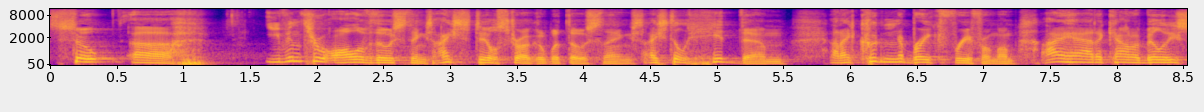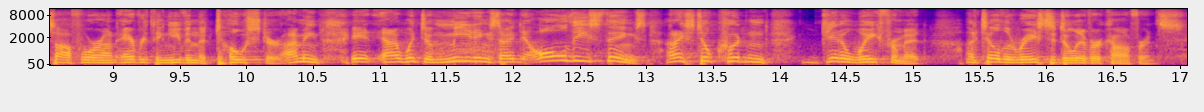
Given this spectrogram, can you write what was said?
So, uh, even through all of those things, I still struggled with those things. I still hid them and I couldn't break free from them. I had accountability software on everything, even the toaster. I mean, it, I went to meetings, I did all these things, and I still couldn't get away from it until the Race to Deliver conference.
